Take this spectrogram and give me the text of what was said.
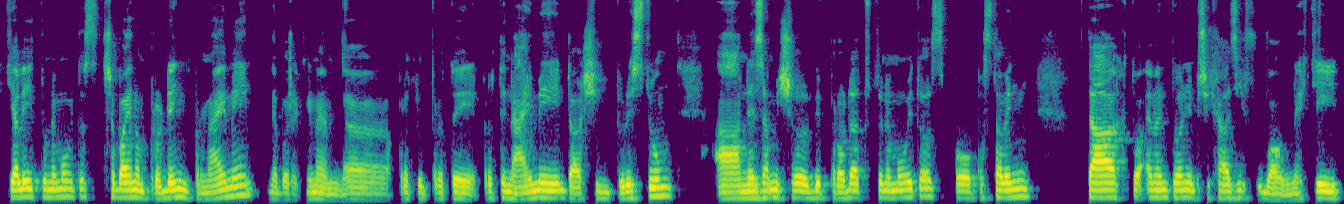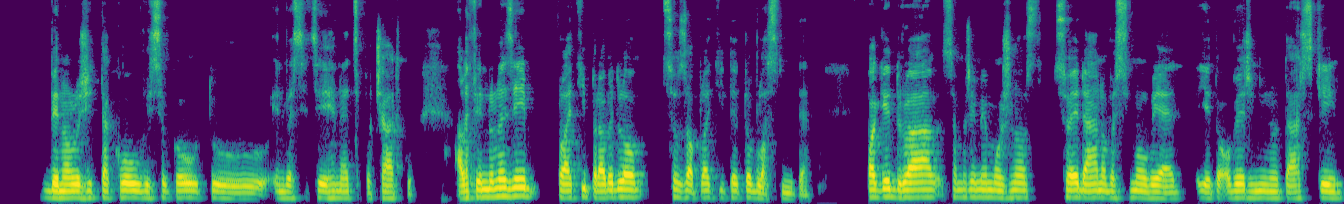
chtěli tu nemovitost třeba jenom pro denní pronájmy, nebo řekněme uh, pro, tu, pro, ty, pro ty nájmy dalším turistům a nezamýšlel by prodat tu nemovitost po postavení, tak to eventuálně přichází v úvahu. Nechtějí vynaložit takovou vysokou tu investici hned z počátku. Ale v Indonésii platí pravidlo, co zaplatíte, to vlastníte. Pak je druhá samozřejmě možnost, co je dáno ve smlouvě, je to ověření notářsky,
